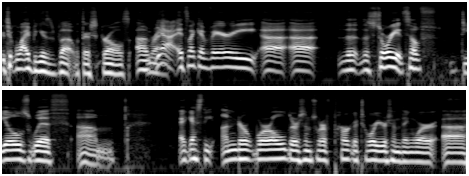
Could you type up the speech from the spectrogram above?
wiping his butt with their scrolls. Um, Right. Yeah, it's like a very uh, uh, the the story itself deals with um, I guess the underworld or some sort of purgatory or something where uh,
